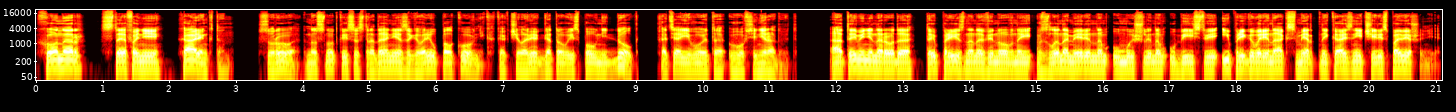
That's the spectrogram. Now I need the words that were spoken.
«Хонор Стефани Харрингтон», Сурово, но с ноткой сострадания заговорил полковник, как человек, готовый исполнить долг, хотя его это вовсе не радует. От имени народа ты признана виновной в злонамеренном умышленном убийстве и приговорена к смертной казни через повешение.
